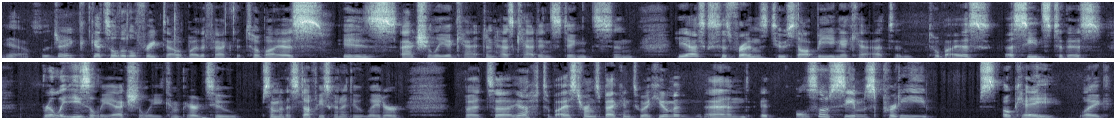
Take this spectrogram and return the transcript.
Yeah, so Jake gets a little freaked out by the fact that Tobias is actually a cat and has cat instincts, and he asks his friends to stop being a cat, and Tobias accedes to this really easily, actually, compared to some of the stuff he's going to do later. But uh, yeah, Tobias turns back into a human, and it also seems pretty okay. Like,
